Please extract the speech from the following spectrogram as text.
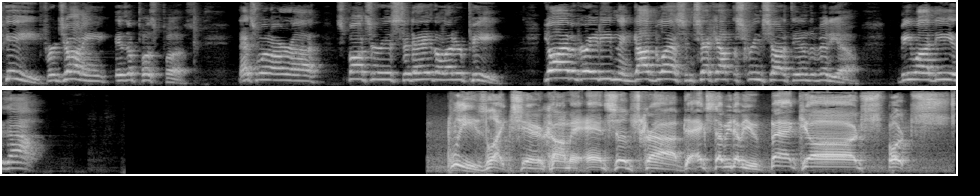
P for Johnny is a puss puss. That's what our uh, sponsor is today, the letter P. Y'all have a great evening. God bless and check out the screenshot at the end of the video. BYD is out. Please like, share, comment, and subscribe to XWW Backyard Sports.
